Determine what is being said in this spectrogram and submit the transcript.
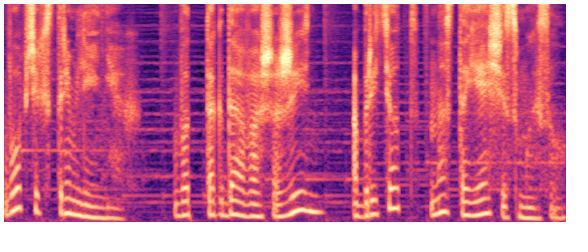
в общих стремлениях. Вот тогда ваша жизнь обретет настоящий смысл.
